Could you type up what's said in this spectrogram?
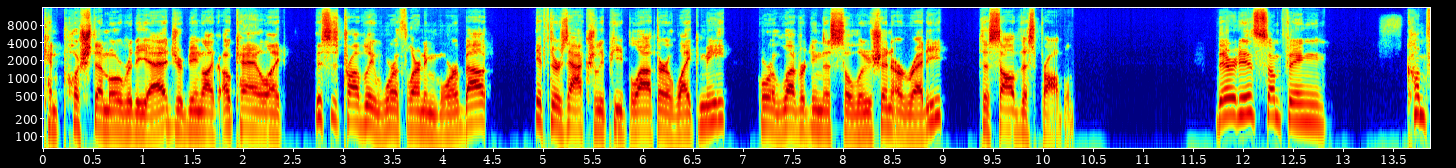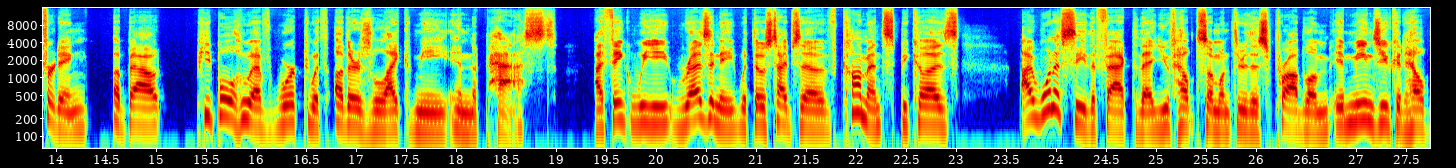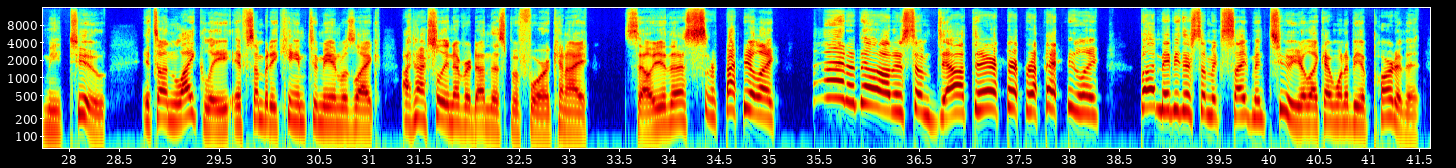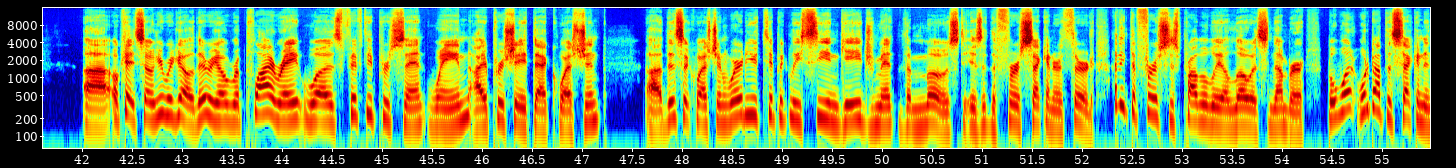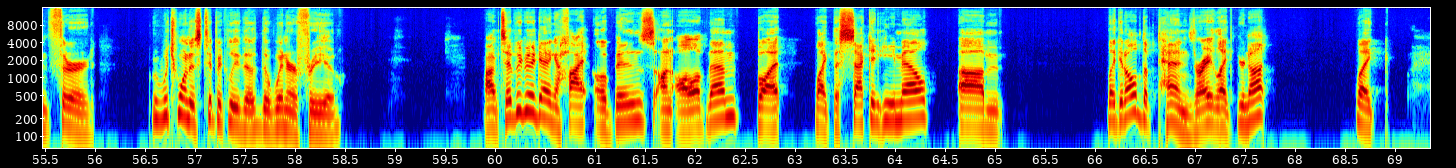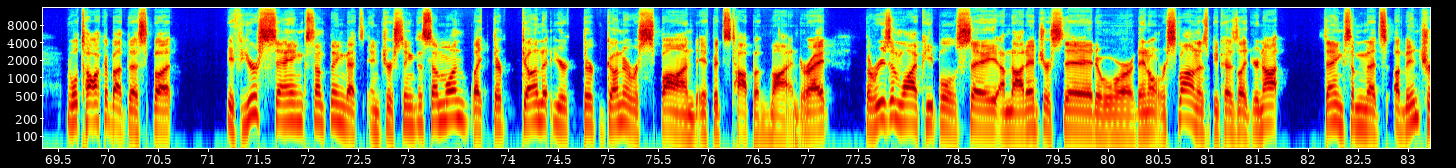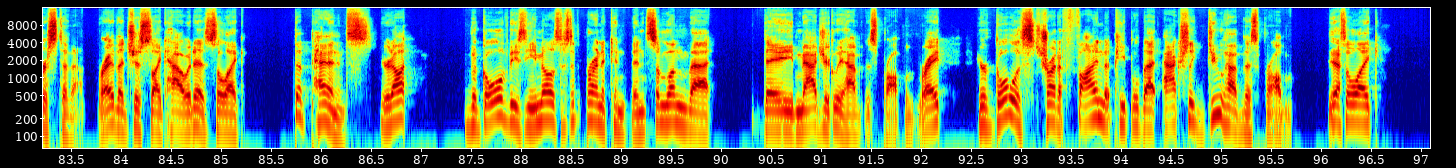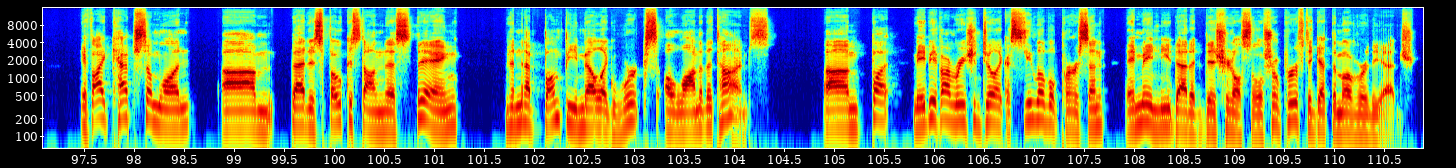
can push them over the edge of being like, okay, like this is probably worth learning more about if there's actually people out there like me who are leveraging this solution already to solve this problem. There is something comforting about people who have worked with others like me in the past. I think we resonate with those types of comments because I want to see the fact that you've helped someone through this problem. It means you could help me too. It's unlikely if somebody came to me and was like, I've actually never done this before. Can I sell you this? Right? You're like, I don't know. There's some doubt there, right? Like, but maybe there's some excitement too. You're like, I want to be a part of it. Uh, okay, so here we go. There we go. Reply rate was 50%. Wayne, I appreciate that question. Uh, this is a question. Where do you typically see engagement the most? Is it the first, second, or third? I think the first is probably a lowest number. But what, what about the second and third? Which one is typically the, the winner for you? I'm typically getting high opens on all of them, but like the second email, um, like it all depends, right? Like you're not like we'll talk about this, but if you're saying something that's interesting to someone, like they're gonna you're they're gonna respond if it's top of mind, right? The reason why people say I'm not interested or they don't respond is because like you're not saying something that's of interest to them, right? That's just like how it is. So like depends. You're not the goal of these emails isn't trying to convince someone that they magically have this problem, right? Your goal is to try to find the people that actually do have this problem. Yeah. So like if I catch someone um, that is focused on this thing, then that bump email like works a lot of the times. Um, but maybe if I'm reaching to like a C level person, they may need that additional social proof to get them over the edge.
